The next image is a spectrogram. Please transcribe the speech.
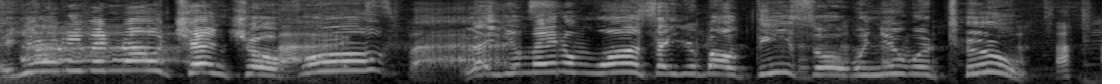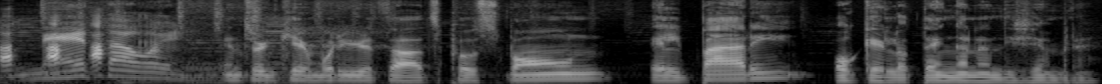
And you don't even know Chencho, fool. Like, you made him once at your bautizo when you were two. Neta, güey. Intern Kim, what are your thoughts? ¿Postpone el party o que lo tengan en diciembre?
